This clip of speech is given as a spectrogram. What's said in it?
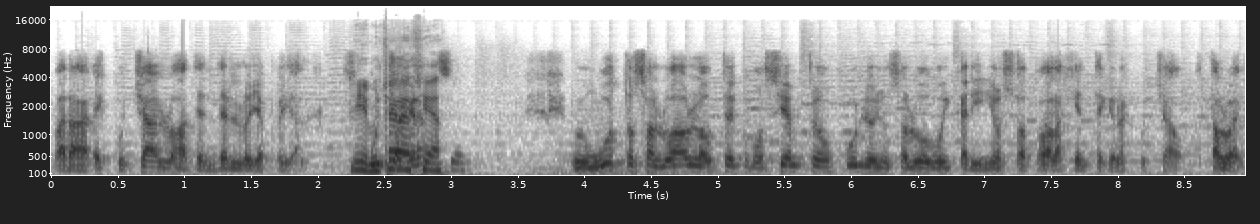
para escucharlos, atenderlos y apoyarlos. muchas, gracias. Un gusto saludarlo a usted como siempre, don Julio, y un saludo muy cariñoso a toda la gente que nos ha escuchado. Hasta luego.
